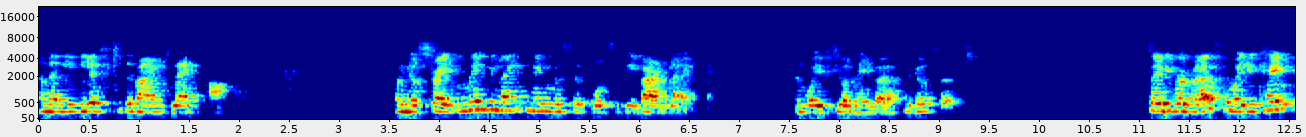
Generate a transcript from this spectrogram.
and then lift the bound leg up. When you're straight, maybe lengthening the support to the bound leg and wave to your neighbor with your foot. Slowly reverse the way you came.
